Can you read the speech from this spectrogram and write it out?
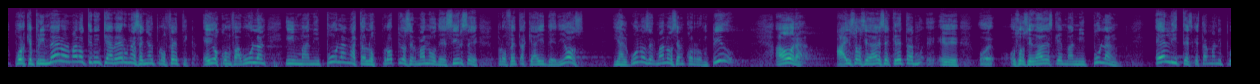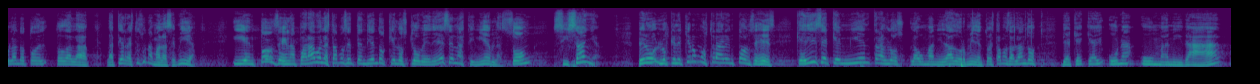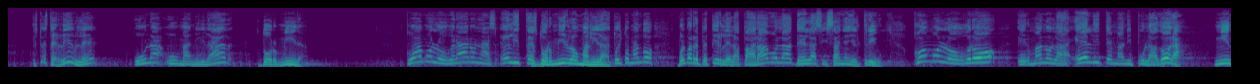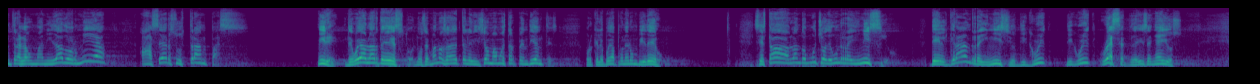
Porque primero, hermanos, tienen que haber una señal profética. Ellos confabulan y manipulan hasta los propios hermanos decirse profetas que hay de Dios. Y algunos hermanos se han corrompido. Ahora, hay sociedades secretas eh, eh, o, sociedades que manipulan, élites que están manipulando toda la, tierra. Esto es una mala semilla. Y entonces en la parábola estamos entendiendo que los que obedecen las tinieblas son cizaña. Pero lo que le quiero mostrar entonces es que dice que mientras los, la humanidad dormida, entonces estamos hablando de que, que hay una humanidad, esto es terrible, una humanidad dormida. ¿Cómo lograron las élites dormir la humanidad? Estoy tomando, vuelvo a repetirle, la parábola de la cizaña y el trigo. ¿Cómo logró, hermano, la élite manipuladora mientras la humanidad dormía? hacer sus trampas. Mire, le voy a hablar de esto. Los hermanos de televisión vamos a estar pendientes porque les voy a poner un video. Se estaba hablando mucho de un reinicio, del gran reinicio, the great, the great reset, le dicen ellos.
